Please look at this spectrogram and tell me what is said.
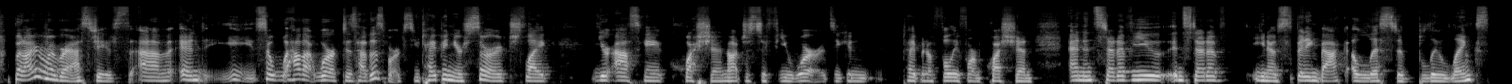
but I remember Ask Jeeves. Um, and so how that worked is how this works. You type in your search, like you're asking a question, not just a few words. You can type in a fully formed question. And instead of you, instead of, you know, spitting back a list of blue links,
